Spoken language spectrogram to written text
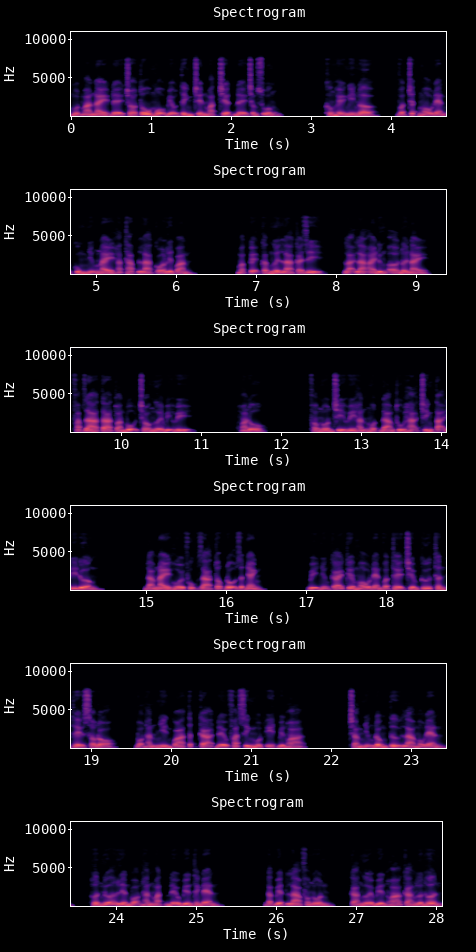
một màn này để cho tô mộ biểu tình trên mặt triệt để trầm xuống. Không hề nghi ngờ, vật chất màu đen cùng những này hát tháp là có liên quan. Mặc kệ các ngươi là cái gì, lại là ai đứng ở nơi này, pháp gia ta toàn bộ cho ngươi bị hủy. Hoa đô. Phong nôn chỉ huy hắn một đám thủ hạ chính tại đi đường. Đám này hồi phục giả tốc độ rất nhanh. Bị những cái kia màu đen vật thể chiếm cứ thân thể sau đó, bọn hắn nhìn qua tất cả đều phát sinh một ít biến hóa. Chẳng những đồng tử là màu đen, hơn nữa liền bọn hắn mặt đều biến thành đen. Đặc biệt là phong nôn, cả người biến hóa càng lớn hơn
